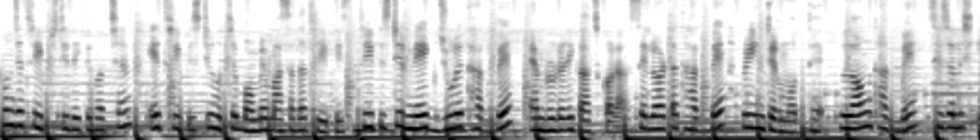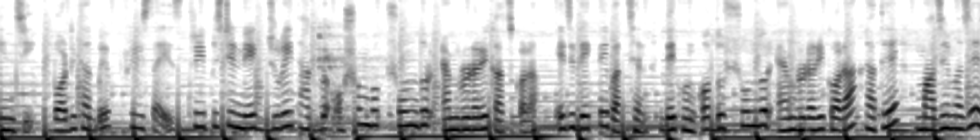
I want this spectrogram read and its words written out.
এখন যে থ্রি পিসটি দেখতে পাচ্ছেন, এই থ্রি পিসটি হচ্ছে বম্বে মাসাদা থ্রি পিস থ্রি পিসটির নেক জুড়ে থাকবে এমব্রয়ডারি কাজ করা সেলোয়ারটা থাকবে প্রিন্টের মধ্যে লং থাকবে ছিচল্লিশ ইঞ্চি বডি থাকবে ফ্রি সাইজ থ্রি পিসটির নেক জুড়েই থাকবে অসম্ভব সুন্দর এমব্রয়ডারি কাজ করা। এই যে দেখতেই পাচ্ছেন, দেখুন কত সুন্দর এমব্রয়ডারি করা, সাথে মাঝে মাঝে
